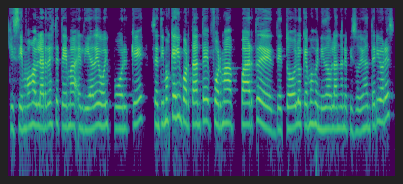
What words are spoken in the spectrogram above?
Quisimos hablar de este tema el día de hoy porque sentimos que es importante, forma parte de todo lo que hemos venido hablando en episodios anteriores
